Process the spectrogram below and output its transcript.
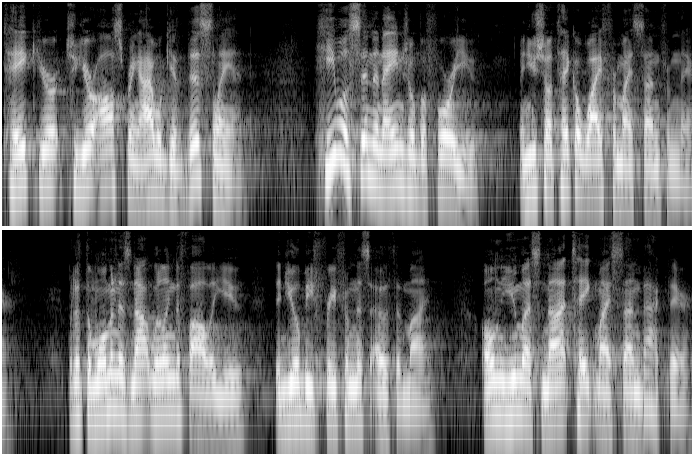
Take your, to your offspring, I will give this land. He will send an angel before you, and you shall take a wife for my son from there. But if the woman is not willing to follow you, then you will be free from this oath of mine. Only you must not take my son back there.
